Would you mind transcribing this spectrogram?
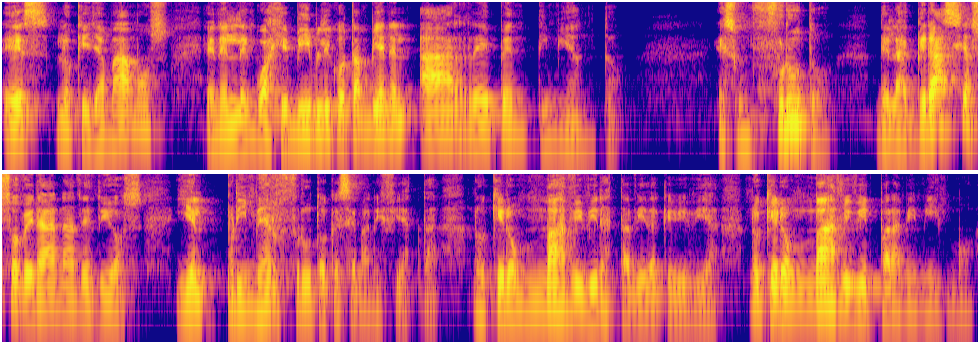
Es lo que llamamos en el lenguaje bíblico también el arrepentimiento. Es un fruto de la gracia soberana de Dios y el primer fruto que se manifiesta. No quiero más vivir esta vida que vivía. No quiero más vivir para mí mismo.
